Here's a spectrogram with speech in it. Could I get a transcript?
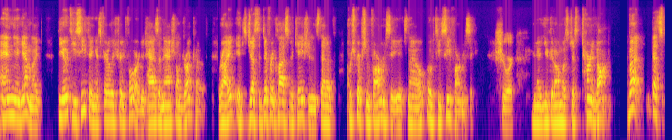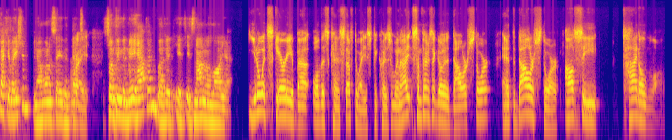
And again, like the OTC thing is fairly straightforward. It has a national drug code right? It's just a different classification. Instead of prescription pharmacy, it's now OTC pharmacy. Sure. You know, you could almost just turn it on. But that's speculation. You know, I want to say that that's right. something that may happen, but it, it, it's not in the law yet. You know what's scary about all this kind of stuff, Dwight, is because when I sometimes I go to the dollar store, and at the dollar store, I'll see Tylenol,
